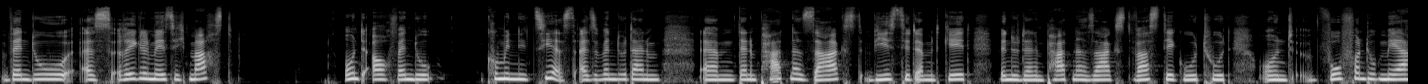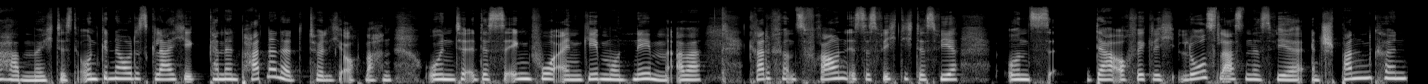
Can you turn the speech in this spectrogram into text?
wenn du es regelmäßig machst und auch wenn du kommunizierst. Also wenn du deinem, ähm, deinem Partner sagst, wie es dir damit geht, wenn du deinem Partner sagst, was dir gut tut und wovon du mehr haben möchtest. Und genau das Gleiche kann dein Partner natürlich auch machen. Und das ist irgendwo ein Geben und Nehmen. Aber gerade für uns Frauen ist es wichtig, dass wir uns da auch wirklich loslassen, dass wir entspannen können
